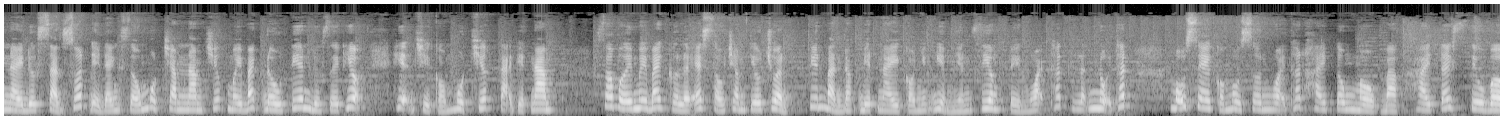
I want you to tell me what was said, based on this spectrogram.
này được sản xuất để đánh dấu 100 năm chiếc Maybach đầu tiên được giới thiệu, hiện chỉ có một chiếc tại Việt Nam. So với Maybach GLS 600 tiêu chuẩn, phiên bản đặc biệt này có những điểm nhấn riêng về ngoại thất lẫn nội thất. Mẫu xe có màu sơn ngoại thất hai tông màu bạc High-Tech Silver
